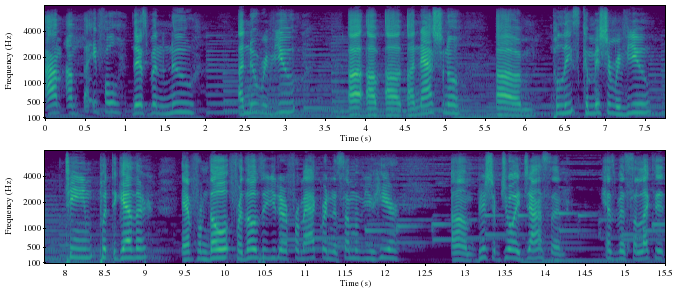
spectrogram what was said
I'm, I'm thankful. There's been a new a new review, uh, a, a, a, national um, police commission review team put together. And from those, for those of you that are from Akron and some of you here, um, Bishop Joey Johnson has been selected.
